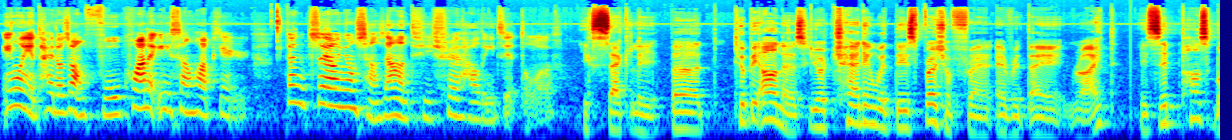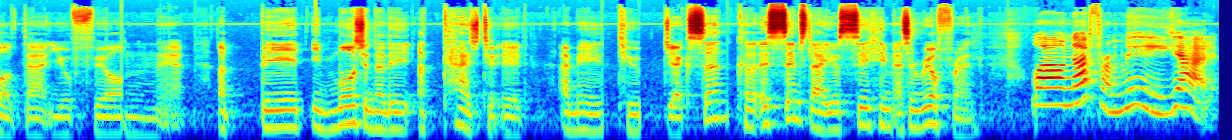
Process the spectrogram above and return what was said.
英文也太多这种浮夸的意象化片语，但这样用想象的的确好理解多了。 Exactly, but to be honest, you're chatting with this virtual friend every day, right? Is it possible that you feel mm, a bit emotionally attached to it? I mean, to Jackson? Because it seems like you see him as a real friend. Well, not for me yet.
